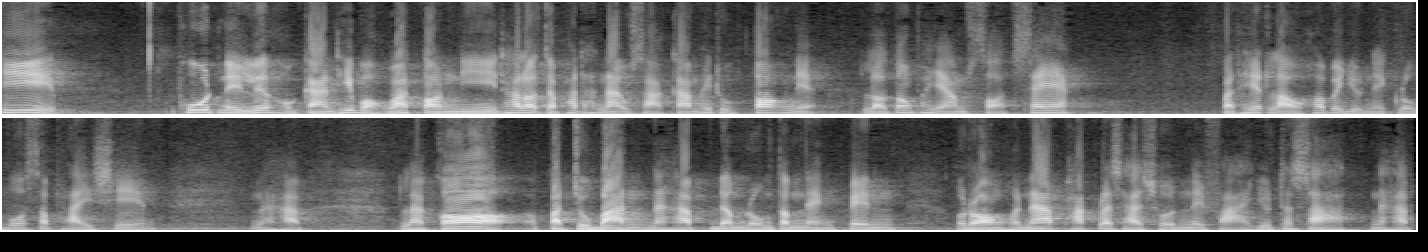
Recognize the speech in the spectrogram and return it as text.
ที่ พูดในเรื่องของการที่บอกว่าตอนนี้ถ้าเราจะพัฒนาอุตสาหกรรมให้ถูกต้องเนี่ยเราต้องพยายามสอดแทรกประเทศเราเข้าไปอยู่ใน global supply chain นะครับแล้วก็ปัจจุบันนะครับดำรงตำแหน่งเป็นรองหัวหน้าพักประชาชนในฝ่ายยุทธศาสตร์นะครับ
